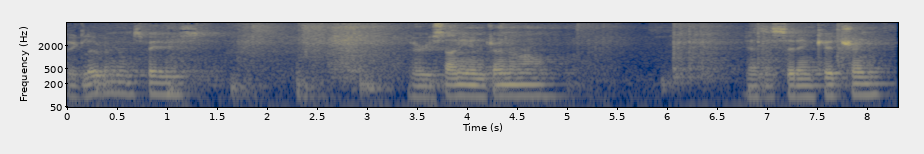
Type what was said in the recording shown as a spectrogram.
Big living room space. Very sunny in general. It has a sit-in kitchen.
